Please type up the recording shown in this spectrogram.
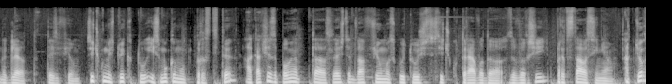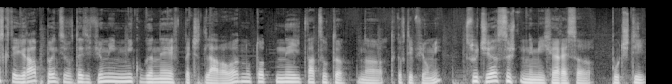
да гледат тези филми. Всичко ми стои като измукано от пръстите, а как ще запомнят а, следващите два филма, с които всичко трябва да завърши, представа си няма. Актьорската игра по принцип в тези филми никога не е впечатлявала, но то не е и това целта на такъв тип филми. В случая също не ми хареса почти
